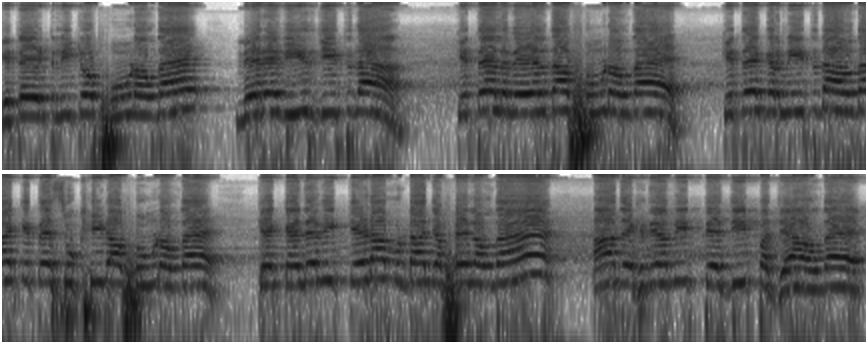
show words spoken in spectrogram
ਕਿਤੇ ਇਟਲੀ ਚੋਂ ਫੋਨ ਆਉਂਦਾ ਹੈ ਮੇਰੇ ਵੀਰ ਜੀਤ ਦਾ। ਕਿਤੇ ਲਵੇਲ ਦਾ ਫੋਨ ਆਉਂਦਾ ਹੈ ਕਿਤੇ ਗਰਮੀਤ ਦਾ ਆਉਂਦਾ ਕਿਤੇ ਸੁਖੀ ਦਾ ਫੋਨ ਆਉਂਦਾ ਹੈ ਕਿ ਕਹਿੰਦੇ ਵੀ ਕਿਹੜਾ ਮੁੰਡਾ ਜੱਫੇ ਲਾਉਂਦਾ ਹੈ ਆਹ ਦੇਖਦੇ ਆ ਵੀ ਤੇਜੀ ਭੱਜਿਆ ਆਉਂਦਾ ਹੈ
